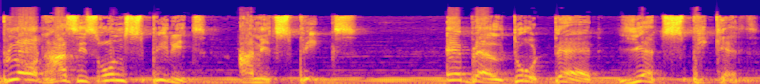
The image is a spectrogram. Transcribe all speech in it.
Blood has its own spirit and it speaks. Abel, though dead, yet speaketh.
